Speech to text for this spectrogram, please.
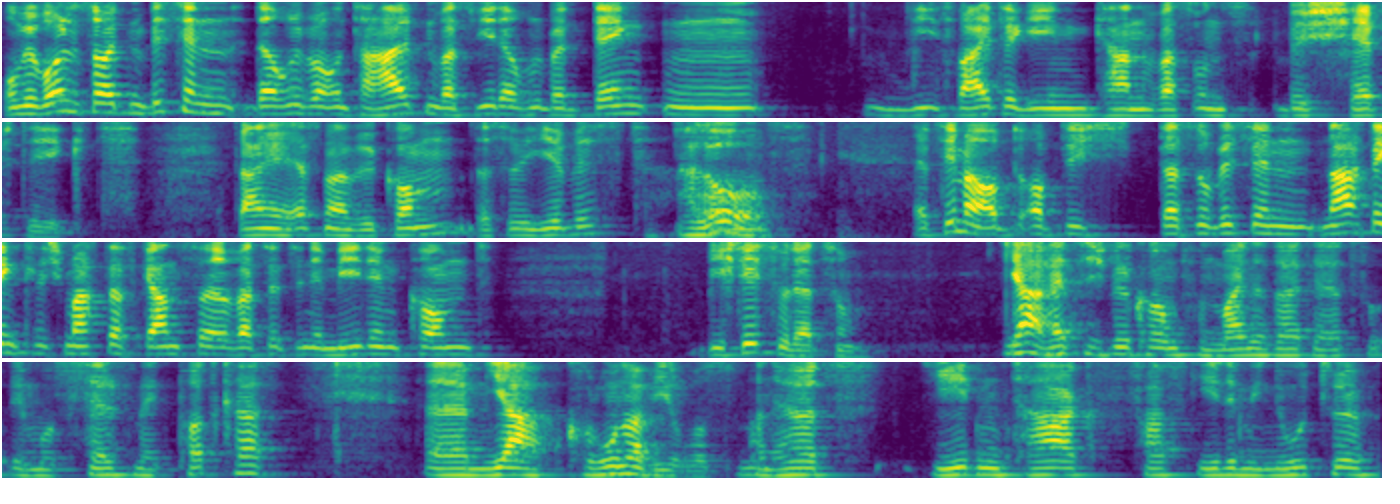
Und wir wollen uns heute ein bisschen darüber unterhalten, was wir darüber denken, wie es weitergehen kann, was uns beschäftigt. Daniel, erstmal willkommen, dass du hier bist. Hallo. Und Erzähl mal, ob, ob dich das so ein bisschen nachdenklich macht, das Ganze, was jetzt in den Medien kommt. Wie stehst du dazu? Ja, herzlich willkommen von meiner Seite zu Immo Selfmade Podcast. Ähm, ja, Coronavirus. Man hört es jeden Tag, fast jede Minute.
